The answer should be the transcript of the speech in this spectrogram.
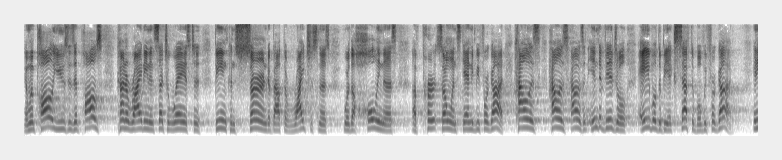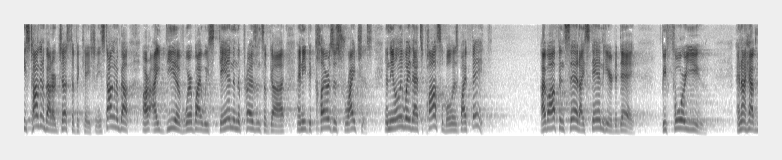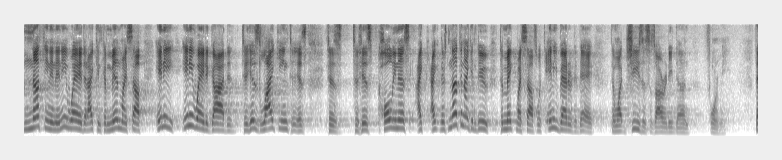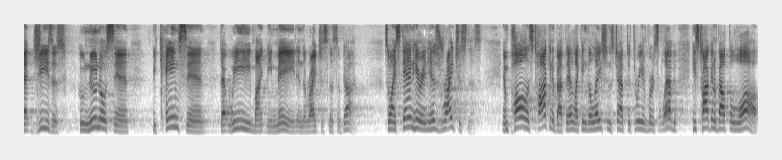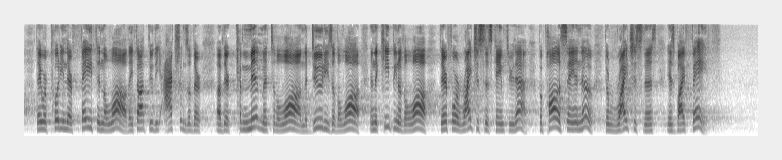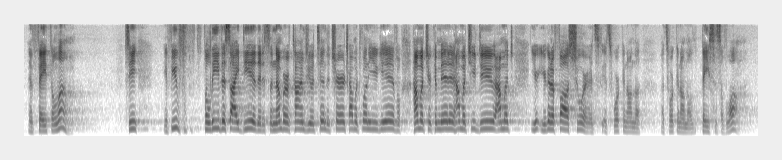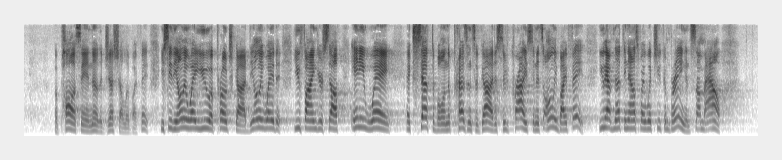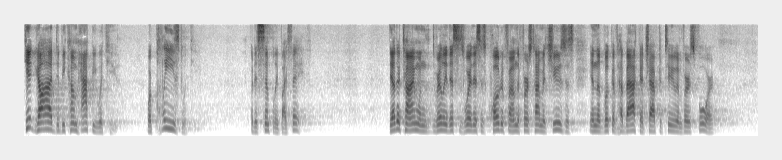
And when Paul uses it, Paul's kind of writing in such a way as to being concerned about the righteousness or the holiness of per- someone standing before God. How is, how, is, how is an individual able to be acceptable before God? And he's talking about our justification. He's talking about our idea of whereby we stand in the presence of God and he declares us righteous. And the only way that's possible is by faith. I've often said, I stand here today before you and I have nothing in any way that I can commend myself any, any way to God, to, to His liking, to His, to His, to his holiness. I, I, there's nothing I can do to make myself look any better today than what Jesus has already done for me. That Jesus, who knew no sin, became sin that we might be made in the righteousness of God. So I stand here in his righteousness. And Paul is talking about that, like in Galatians chapter 3 and verse 11. He's talking about the law. They were putting their faith in the law. They thought through the actions of their, of their commitment to the law and the duties of the law and the keeping of the law, therefore righteousness came through that. But Paul is saying, no, the righteousness is by faith and faith alone. See, if you f- believe this idea that it's the number of times you attend a church, how much money you give, how much you're committed, how much you do, how much you're, you're going to fall short. It's, it's, working on the, it's working on the basis of law. But Paul is saying, no, the just shall live by faith. You see, the only way you approach God, the only way that you find yourself any way acceptable in the presence of God is through Christ, and it's only by faith. You have nothing else by which you can bring and somehow get God to become happy with you. We're pleased with you, but it's simply by faith. The other time, when really this is where this is quoted from, the first time it's used is in the book of Habakkuk, chapter 2, and verse 4.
